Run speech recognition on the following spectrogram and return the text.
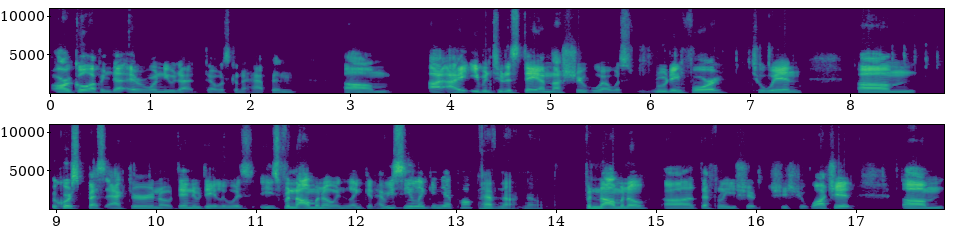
Argo, I think that everyone knew that that was to happen. Um, I, I, even to this day, I'm not sure who I was rooting for to win. Um, of course, best actor, you know, Daniel Day Lewis. He's phenomenal in Lincoln. Have you seen Lincoln yet, Paul? I have not. No. Phenomenal. Uh, definitely you should you should watch it. Um,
